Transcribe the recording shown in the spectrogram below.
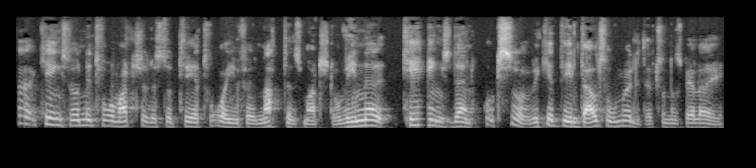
har Kings vunnit två matcher. Det står 3-2 inför nattens match. Då vinner Kings den också. Vilket är inte alls omöjligt eftersom de spelar i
